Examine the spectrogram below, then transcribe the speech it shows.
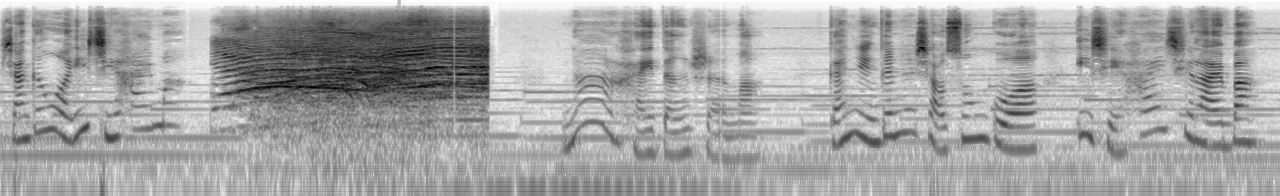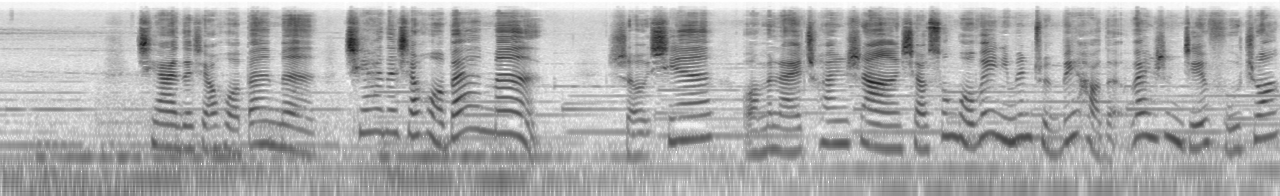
想跟我一起嗨吗？那还等什么？赶紧跟着小松果一起嗨起来吧！亲爱的小伙伴们，亲爱的小伙伴们，首先我们来穿上小松果为你们准备好的万圣节服装。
